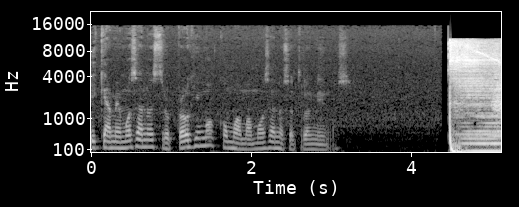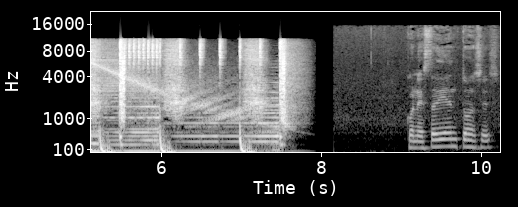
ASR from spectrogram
y que amemos a nuestro prójimo como amamos a nosotros mismos. Con esta idea entonces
